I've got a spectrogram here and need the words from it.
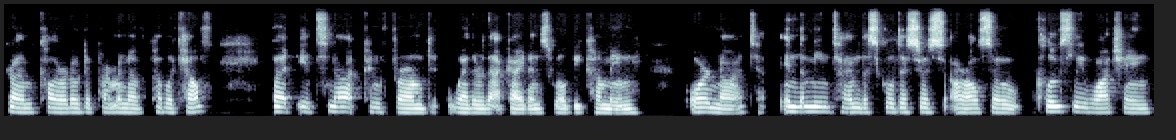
from Colorado Department of Public Health. But it's not confirmed whether that guidance will be coming or not. In the meantime, the school districts are also closely watching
